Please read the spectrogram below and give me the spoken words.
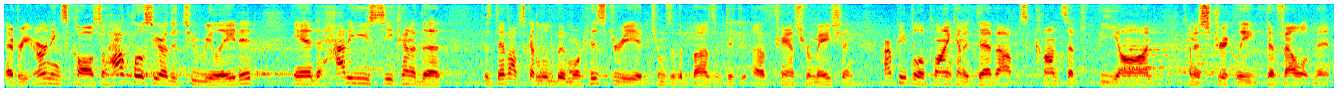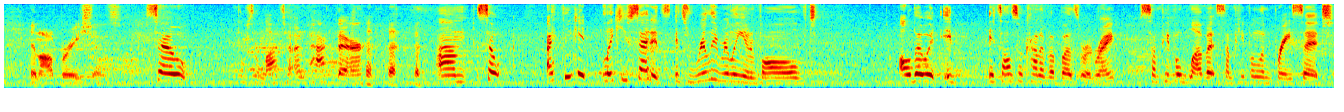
every earnings call. So how closely are the two related? And how do you see kind of the because DevOps got a little bit more history in terms of the buzz of, of, transformation. How are people applying kind of DevOps concepts beyond kind of strictly development and operations? So, there's a lot to unpack there. um, so, I think it, like you said, it's, it's really, really involved, although it, it, it's also kind of a buzzword, right? Some people love it, some people embrace it,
